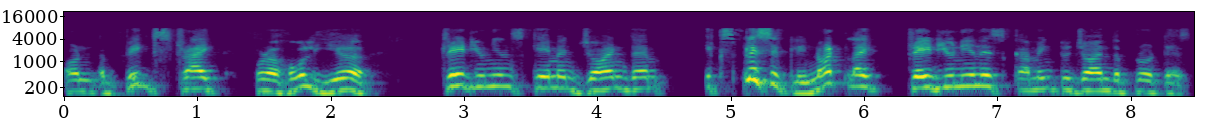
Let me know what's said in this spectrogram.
on a big strike for a whole year, trade unions came and joined them explicitly, not like trade unionists coming to join the protest,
